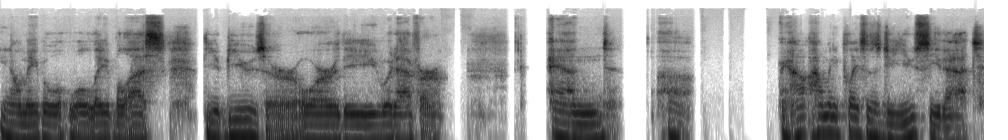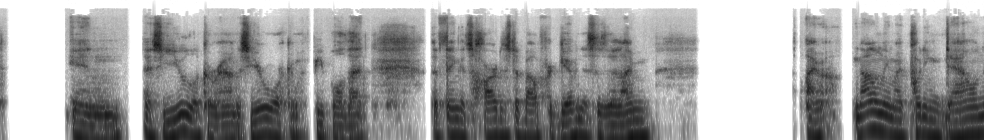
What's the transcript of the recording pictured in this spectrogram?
you know maybe will, will label us the abuser or the whatever. And uh, how, how many places do you see that in as you look around as you're working with people that the thing that's hardest about forgiveness is that i'm i'm not only am i putting down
